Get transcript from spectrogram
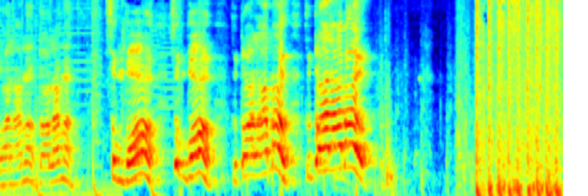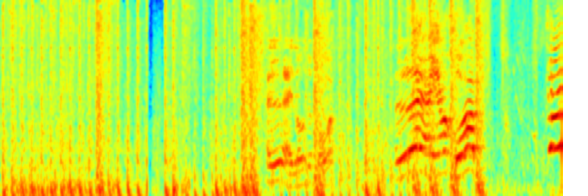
To lắm không? To lắm không? Sùng vô! Sùng vô! Cứ to lắm không? Cứ to lắm không? เออไอ้รถจะบอกว่าเออไอ้เอาควบใช่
